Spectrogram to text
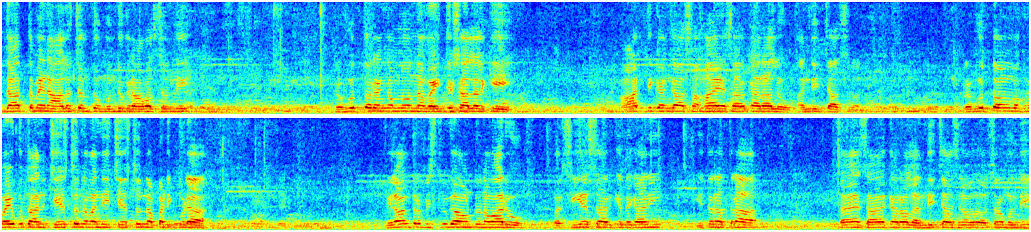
ఉదాత్తమైన ఆలోచనతో ముందుకు రావాల్సి ఉంది. ప్రభుత్వ రంగంలో ఉన్న వైద్యశాలలకి ఆర్థికంగా సహాయ సహకారాలు అందించాల్సి ఉంది. ప్రభుత్వం ఒకవైపు తాను చేస్తున్నవన్నీ చేస్తున్నప్పటికీ కూడా ఫిలాంథ్రపిస్టులుగా ఉంటున్న వారు మరి సిఎస్ఆర్ కింద కానీ ఇతరత్ర సహాయ సహకారాలు అందించాల్సిన అవసరం ఉంది.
